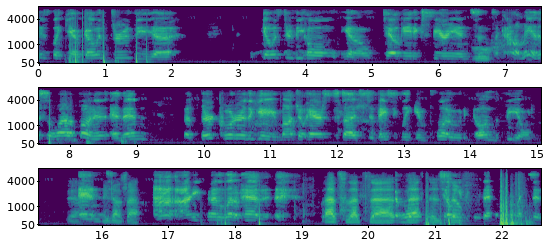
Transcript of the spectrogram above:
she's like, you know, going through the. Uh, Going through the whole, you know, tailgate experience, and it's like, oh man, this is a lot of fun. And then the third quarter of the game, Macho Harris decides to basically implode on the field. Yeah, And- he does that. I, I kind of let him have it. That's that's uh, that is so that in city.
